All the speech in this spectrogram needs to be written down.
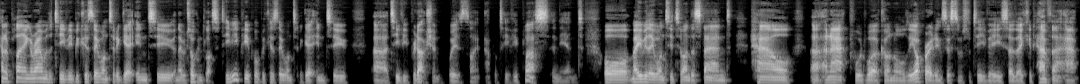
kind of playing around with the TV because they wanted to get into, and they were talking to lots of TV people because they wanted to get into uh, TV production with like Apple TV Plus in the end. Or maybe they wanted to understand how uh, an app would work on all the operating systems for TV so they could have that app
